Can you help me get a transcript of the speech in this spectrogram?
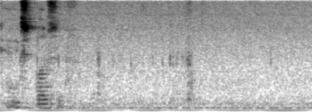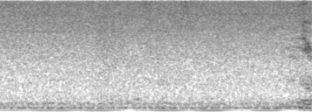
Okay, explosive. Narrow.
